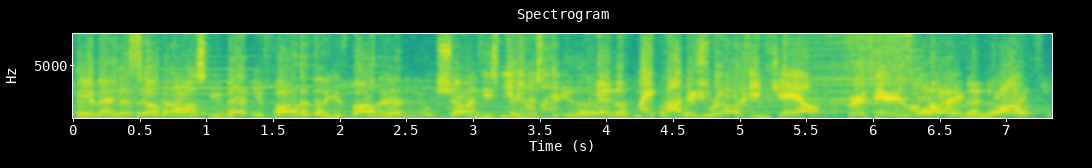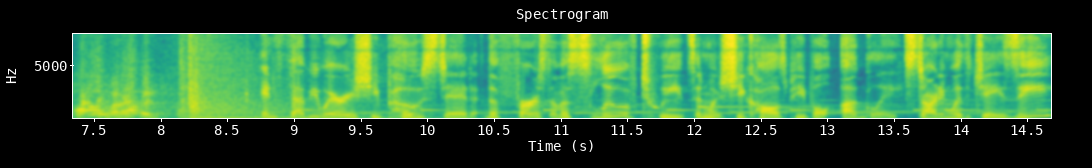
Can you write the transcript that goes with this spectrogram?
Hey, Amanda, so I ask you about your father, though. Your father shines his You penis to you, though. My father should be put in jail for a very long Why, time. Amanda? Why? Why? What happened? In February, she posted the first of a slew of tweets in which she calls people ugly, starting with Jay Z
